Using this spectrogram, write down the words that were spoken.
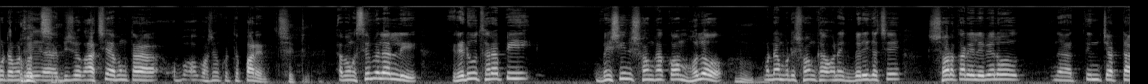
মোটামুটি বিশেষজ্ঞ আছে এবং তারা অপারেশন করতে পারেন। এবং সিমিলারলি রেডিওথেরাপি মেশিন সংখ্যা কম হলেও মোটামুটি সংখ্যা অনেক বেড়ে গেছে। সরকারি লেভেলও তিন চারটা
